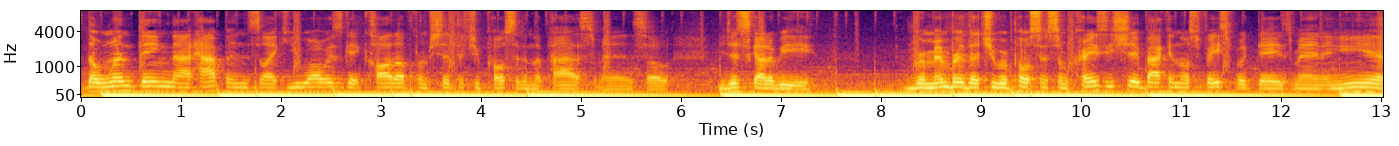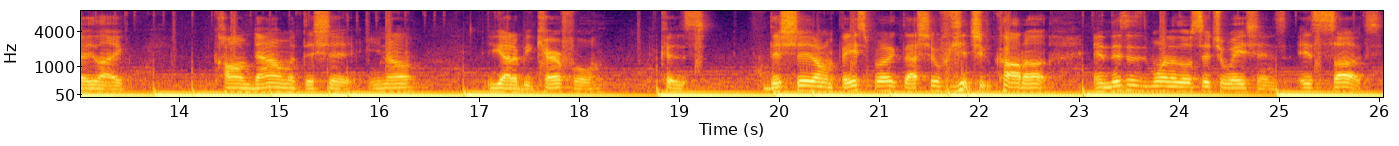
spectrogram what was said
the one thing that happens like you always get caught up from shit that you posted in the past man. So you just gotta be remember that you were posting some crazy shit back in those facebook days man and you need to like calm down with this shit you know? You gotta be careful because this shit on facebook that shit will get you caught up. And this is one of those situations. It sucks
